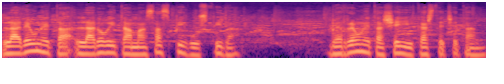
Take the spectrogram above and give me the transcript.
Lareun eta larogeita amazazpi guztira, berreun eta sei ikastetxetan.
